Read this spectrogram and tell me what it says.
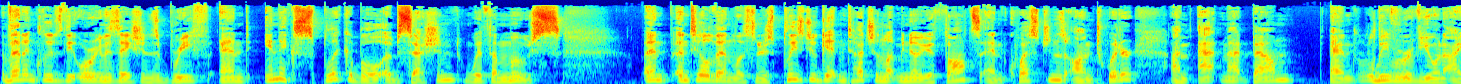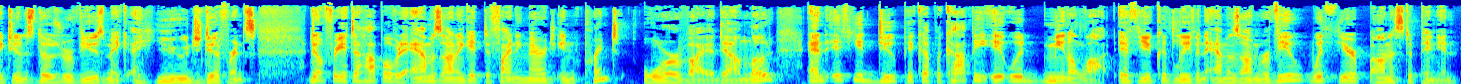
That includes the organization's brief and inexplicable obsession with a moose. And until then, listeners, please do get in touch and let me know your thoughts and questions on Twitter. I'm at Matt Baum and leave a review on iTunes. Those reviews make a huge difference. Don't forget to hop over to Amazon and get Defining Marriage in print or via download. And if you do pick up a copy, it would mean a lot if you could leave an Amazon review with your honest opinion.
